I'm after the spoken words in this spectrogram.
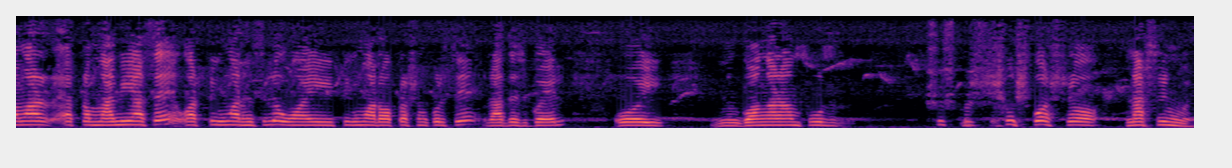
আমার একটা মামি আছে ওর টিউমার হয়েছিল ওই টিউমার অপারেশন করেছে রাজেশ গোয়েল। ওই গঙ্গারামপুর সুস্পষ্ট নার্সিংহোমে।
